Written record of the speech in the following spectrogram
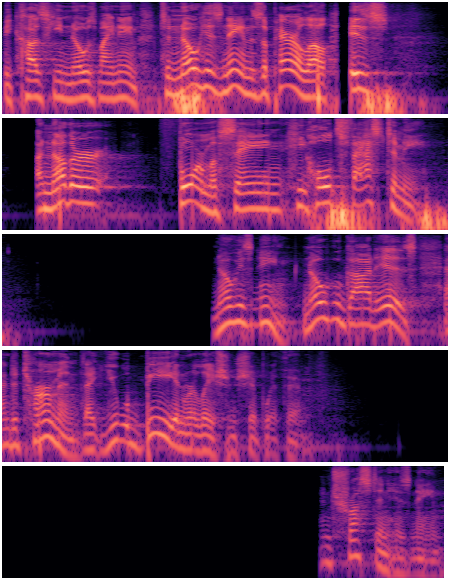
because he knows my name. To know his name, this is a parallel, is another form of saying, He holds fast to me. Know his name, know who God is, and determine that you will be in relationship with him. And trust in his name.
